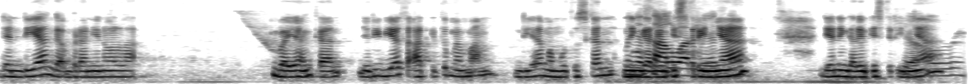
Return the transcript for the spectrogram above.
dan dia nggak berani nolak bayangkan jadi dia saat itu memang dia memutuskan Menyesal ninggalin istrinya dia ninggalin Ya istrinya Allah.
